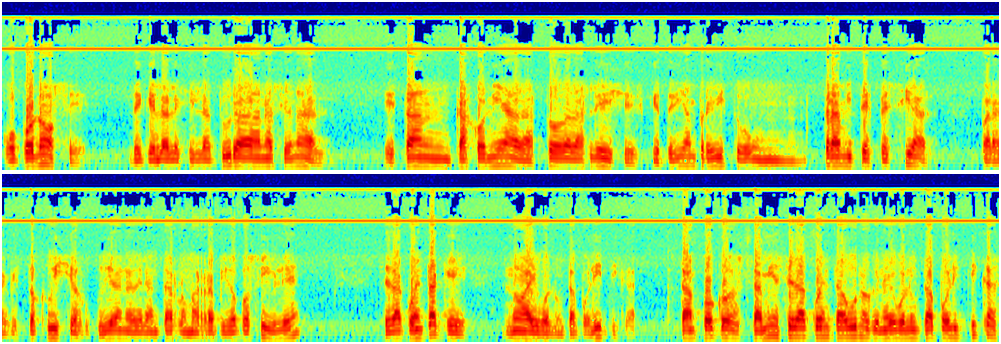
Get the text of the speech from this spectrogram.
o conoce de que en la legislatura nacional están cajoneadas todas las leyes que tenían previsto un trámite especial para que estos juicios pudieran adelantar lo más rápido posible, se da cuenta que no hay voluntad política. Tampoco, también se da cuenta uno que no hay voluntad política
